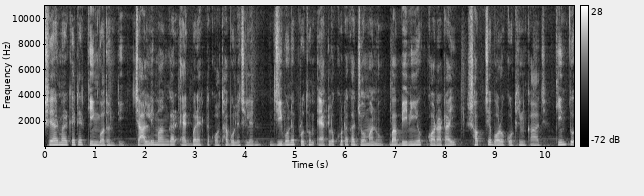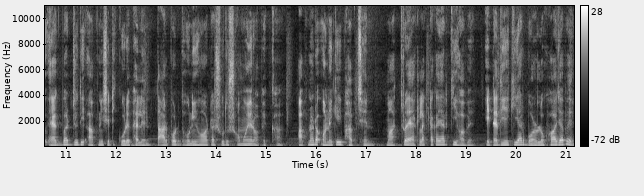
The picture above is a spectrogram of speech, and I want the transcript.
শেয়ার মার্কেটের কিংবদন্তি চার্লি মাঙ্গার একবার একটা কথা বলেছিলেন, জীবনে প্রথম এক লক্ষ টাকা জমানো বা বিনিয়োগ করাটাই সবচেয়ে বড় কঠিন কাজ। কিন্তু একবার যদি আপনি সেটি করে ফেলেন, তারপর ধনী হওয়াটা শুধু সময়ের অপেক্ষা। আপনারা অনেকেই ভাবছেন, মাত্র এক লাখ টাকায় আর কি হবে? এটা দিয়ে কি আর বড়লোক হওয়া যাবে?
